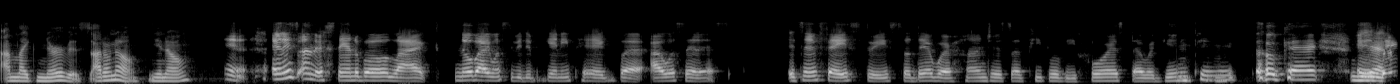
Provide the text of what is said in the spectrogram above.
I'm like nervous. I don't know, you know? Yeah, and it's understandable. Like nobody wants to be the guinea pig, but I will say this: it's in phase three, so there were hundreds of people before us that were guinea mm-hmm. pigs. Okay, and yeah. they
